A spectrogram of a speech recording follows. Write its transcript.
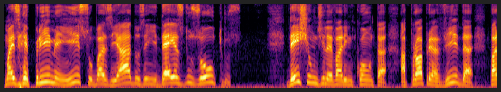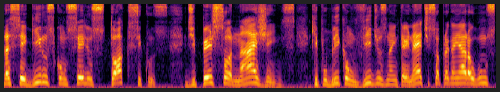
mas reprimem isso baseados em ideias dos outros deixam de levar em conta a própria vida para seguir os conselhos tóxicos de personagens que publicam vídeos na internet só para ganhar alguns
